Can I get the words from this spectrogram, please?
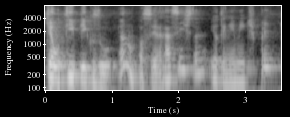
que é o típico do eu não posso ser racista, eu tenho amigos pretos.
